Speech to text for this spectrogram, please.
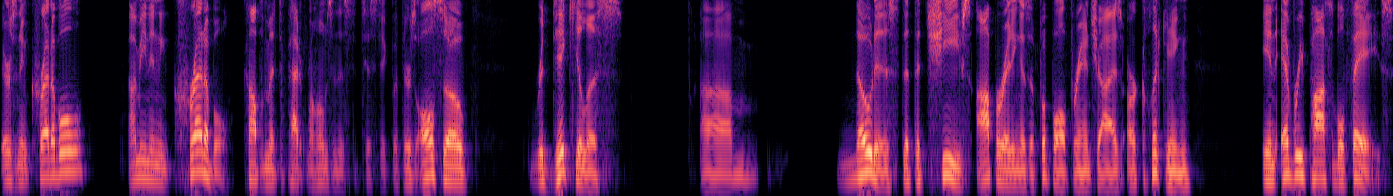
There's an incredible, I mean, an incredible compliment to Patrick Mahomes in this statistic, but there's also ridiculous um, notice that the Chiefs, operating as a football franchise, are clicking in every possible phase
